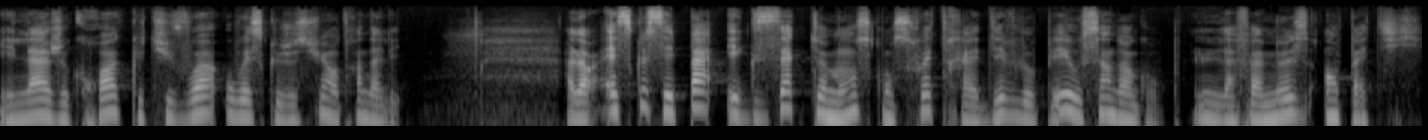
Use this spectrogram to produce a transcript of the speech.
Et là, je crois que tu vois où est-ce que je suis en train d'aller. Alors, est-ce que ce n'est pas exactement ce qu'on souhaiterait développer au sein d'un groupe? La fameuse empathie.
